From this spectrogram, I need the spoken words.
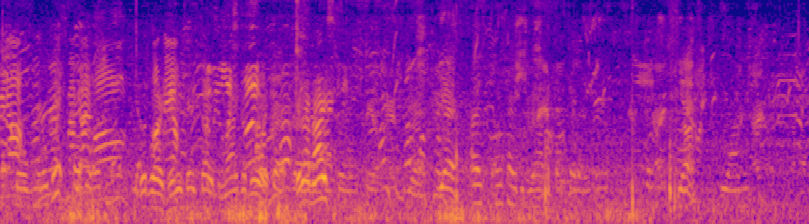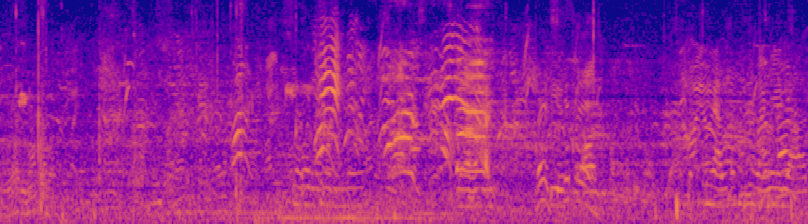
that little middle bit. so it. Good work, Henry. Keep chasing, mate. Good I boy. like that. Get there, mate. Yeah, I was, I was having a good yard if that's where they do. yeah. The. Yeah, we're looking at a little yard.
